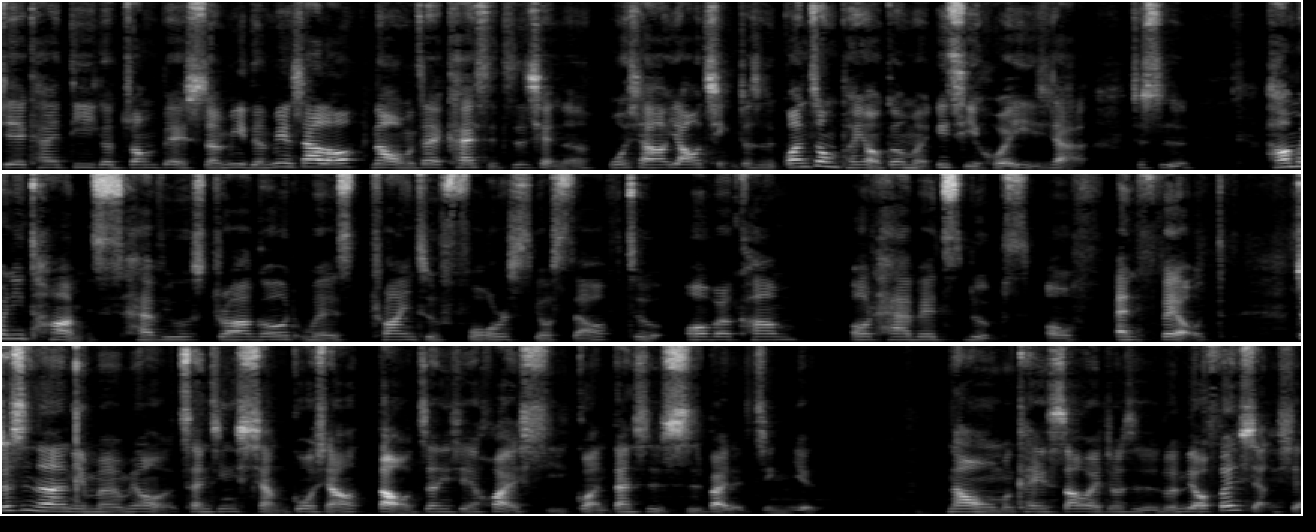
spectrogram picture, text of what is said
揭开第一个装备神秘的面纱喽！那我们在开始之前呢，我想要邀请就是观众朋友跟我们一起回忆一下，就是 How many times have you struggled with trying to force yourself to overcome old habits loops of and failed？就是呢，你们有没有曾经想过想要导正一些坏习惯，但是失败的经验？那我们可以稍微就是轮流分享一下。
